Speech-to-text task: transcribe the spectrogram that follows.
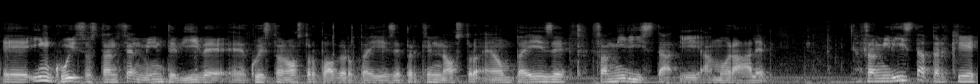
eh, in cui sostanzialmente vive eh, questo nostro povero paese, perché il nostro è un paese familista e amorale familista perché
